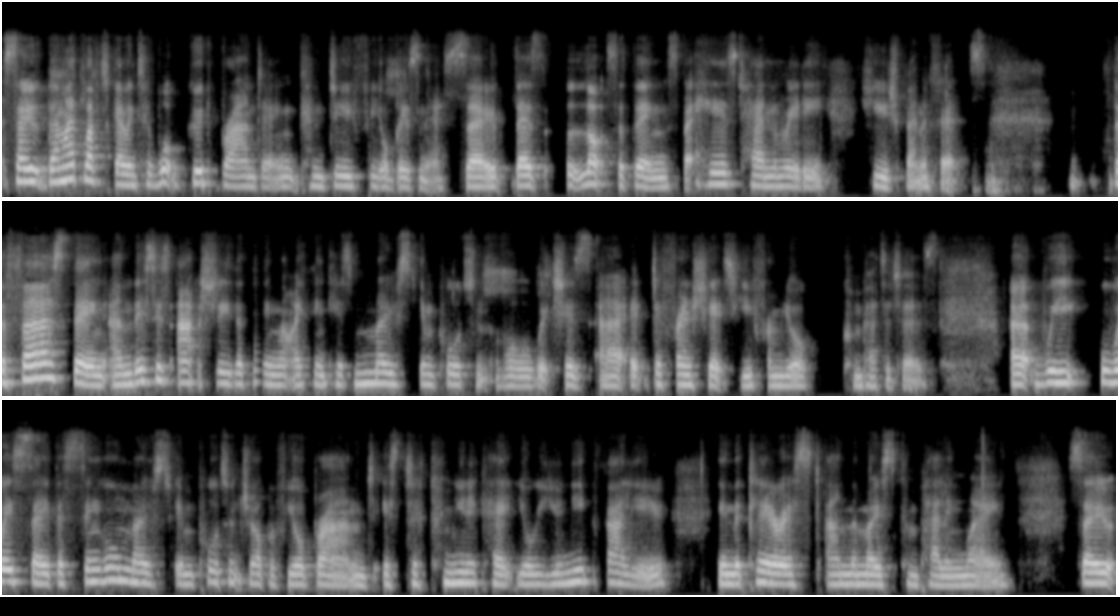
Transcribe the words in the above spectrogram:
so then I'd love to go into what good branding can do for your business. So there's lots of things, but here's 10 really huge benefits. The first thing, and this is actually the thing that I think is most important of all, which is uh, it differentiates you from your competitors. Uh, we always say the single most important job of your brand is to communicate your unique value in the clearest and the most compelling way. So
